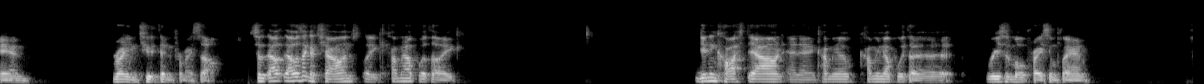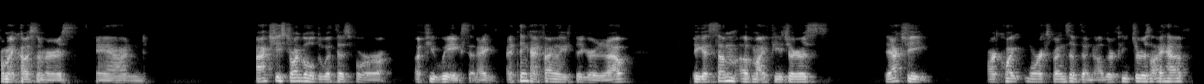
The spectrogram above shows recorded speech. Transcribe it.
and running too thin for myself. So that, that was like a challenge, like coming up with like getting costs down and then coming up, coming up with a reasonable pricing plan for my customers. And I actually struggled with this for a few weeks, and I, I think I finally figured it out because some of my features they actually are quite more expensive than other features I have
